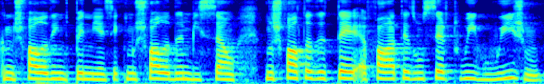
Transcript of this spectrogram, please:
que nos fala de independência, que nos fala de ambição, que nos falta de até, a falar até de um certo egoísmo,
